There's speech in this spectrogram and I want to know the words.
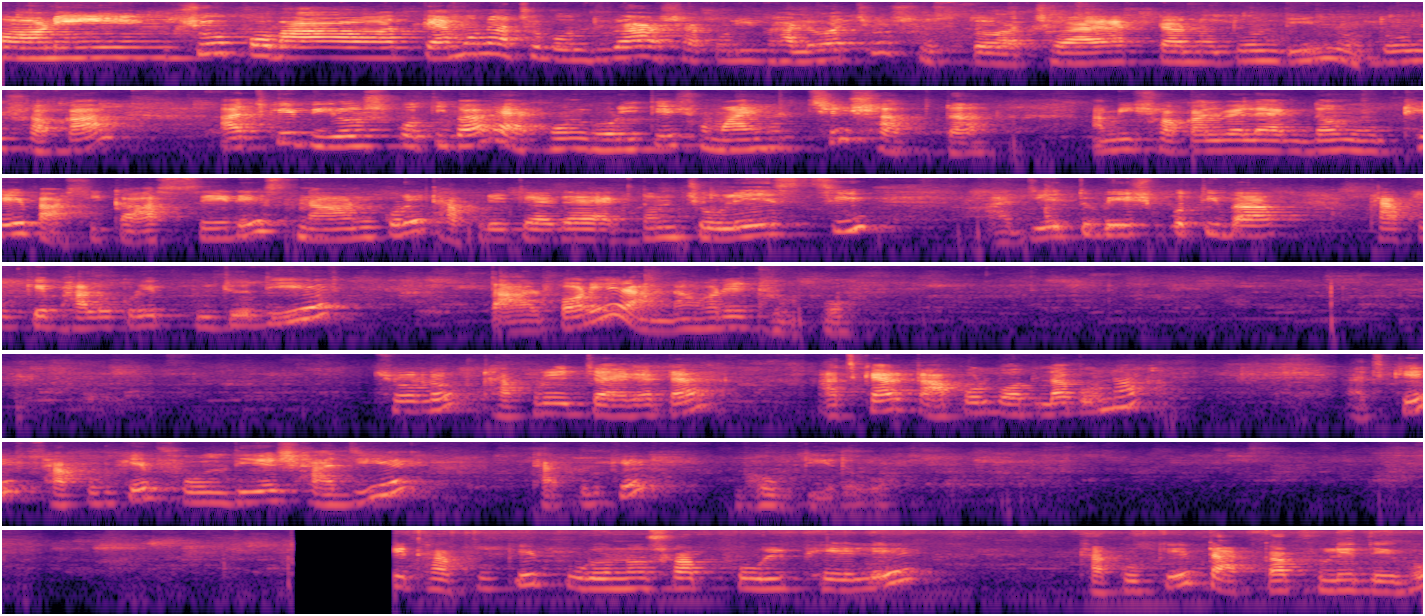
Morning, সুপ্রভাত। কেমন আছো বন্ধুরা? আশা করি ভালো আছো, সুস্থ আছো। আর একটা নতুন দিন, নতুন সকাল। আজকে বৃহস্পতিবার, এখন ঘড়িতে সময় হচ্ছে সাতটা। আমি সকালবেলা একদম উঠে বাসি কাজ সেরে স্নান করে ঠাকুরের জায়গায় একদম চলে এসেছি। আর যেহেতু বৃহস্পতিবার, ঠাকুরকে ভালো করে পুজো দিয়ে তারপরে রান্নাঘরে ঢুকবো। চলো ঠাকুরের জায়গাটা। আজকে আর কাপড় বদলাবো না। আজকে ঠাকুরকে ফুল দিয়ে সাজিয়ে ঠাকুরকে ভোগ দিয়ে দেবো। ঠাকুরকে পুরনো সব ফুল ফেলে ঠাকুরকে টাটকা ফুলে দেব।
